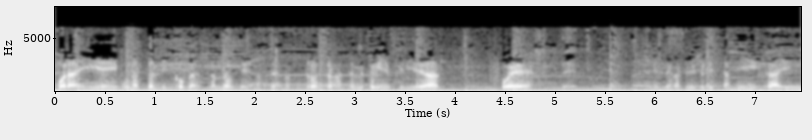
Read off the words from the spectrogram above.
por ahí eh, uno hace el disco pensando que, no sé, nosotros nuestra canción Mi Pequeña Infinidad fue es una canción que yo le hice a mi hija y,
